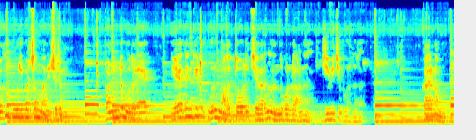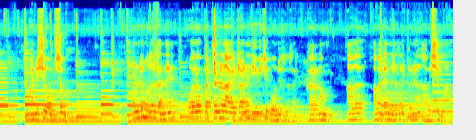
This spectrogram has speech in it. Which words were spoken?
ബഹുഭൂരിപക്ഷം മനുഷ്യരും പണ്ട് മുതലേ ഏതെങ്കിലും ഒരു മതത്തോട് ചേർന്ന് നിന്നുകൊണ്ടാണ് ജീവിച്ചു പോരുന്നത്. കാരണം മനുഷ്യവംശം പണ്ട് മുതൽ തന്നെ ഓരോ പറ്റങ്ങളായിട്ടാണ് ജീവിച്ചു പോന്നിരുന്നത്. കാരണം അത് അവന്റെ നിലനിൽപ്പിന് ആവശ്യമാണ്.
